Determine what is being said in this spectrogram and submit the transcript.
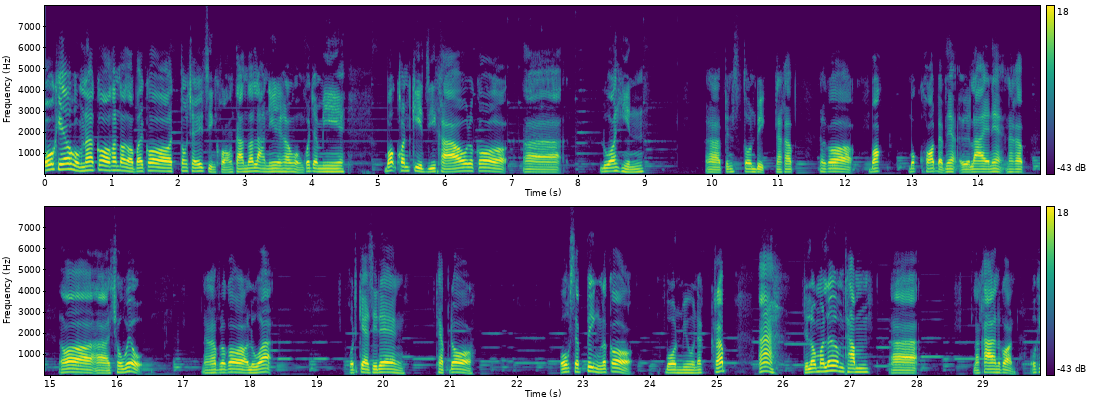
อเคครับผมนะก็ขั้นตอนต่อไปก็ต้องใช้สิ่งของตามด้านล่างนี้นะครับ ผมก็จะมีบล็อกคอนกรีตสีขาวแล้วก็อ่ารั้วหินอ่าเป็นสโตนบิกนะครับ แล้วก็บล็อกบล็อกคอร์สแบบเนี้ยเออลายเนี่ยนะครับ แล้วก็อ่าโชเวลนะครับ แล้วก็รั้วขดแก่สีแดงแท็บดอโอ๊กเซปปิ้งแล้วก็บอลมิวนะครับอะเดี๋ยวเรามาเริ่มทำอ่า หลังคาก่อน โอเค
